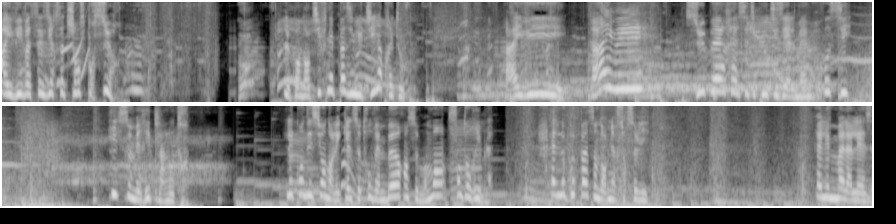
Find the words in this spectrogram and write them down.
Ivy va saisir cette chance pour sûr. Le pendentif n'est pas inutile après tout. Ivy Ivy Super, elle s'est hypnotisée elle-même aussi. Ils se méritent l'un l'autre. Les conditions dans lesquelles se trouve Amber en ce moment sont horribles. Elle ne peut pas s'endormir sur ce lit. Elle est mal à l'aise.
